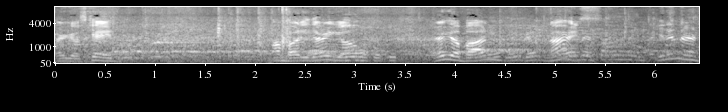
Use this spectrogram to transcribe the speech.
There goes Cade. Come on, buddy. There you go. There you go, bud. Nice. Get in there.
